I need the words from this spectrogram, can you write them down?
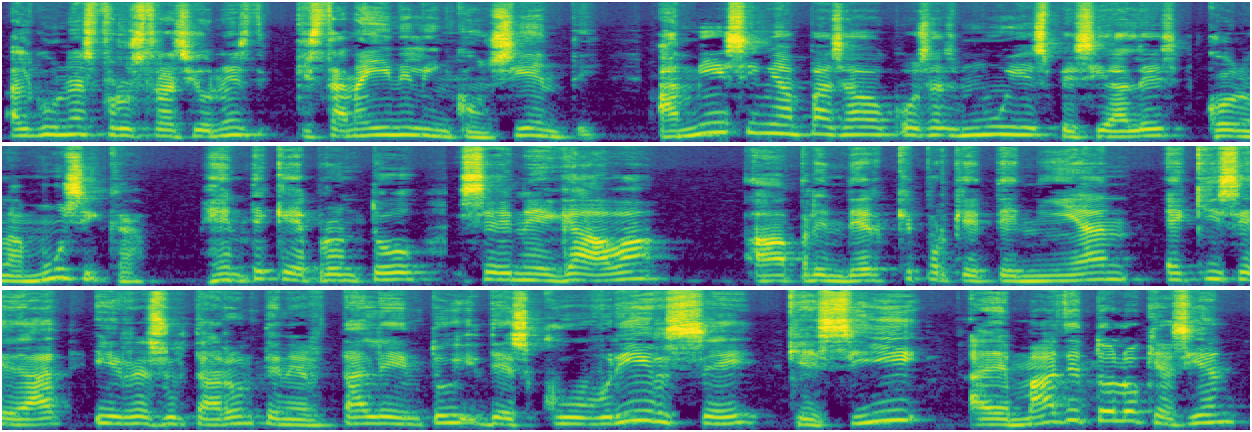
algunas frustraciones que están ahí en el inconsciente. A mí sí me han pasado cosas muy especiales con la música. Gente que de pronto se negaba a aprender que porque tenían X edad y resultaron tener talento y descubrirse que sí además de todo lo que hacían,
